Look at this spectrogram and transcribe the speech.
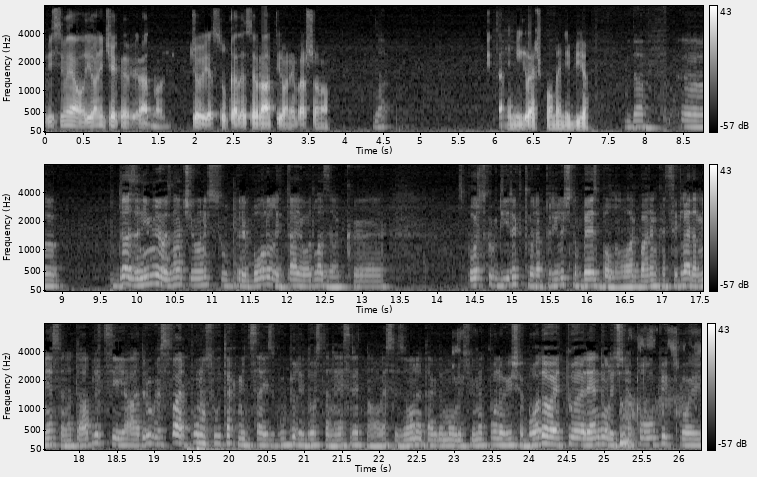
mislim evo i oni čekaju vjerojatno Joey Suka da se vrati, on je baš ono Da. bitan igrač po meni bio. Da. E, da, zanimljivo, znači oni su prebolili taj odlazak e, sportskog direktora prilično bezbolno, ovak barem kad se gleda mjesto na tablici, a druga stvar, puno su utakmica izgubili dosta nesretno ove sezone, tako da mogli su imati puno više bodova i tu je Rendulić na klupi koji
